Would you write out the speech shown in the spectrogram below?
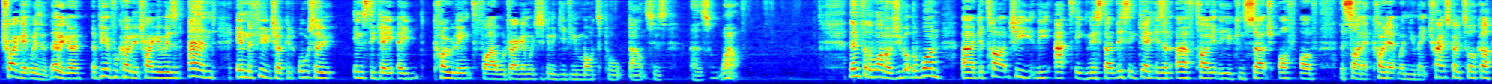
Trigate Wizard. There we go. A beautiful co-linked Trigate Wizard, and in the future could also instigate a co-linked Firewall Dragon, which is going to give you multiple bounces as well. Then for the one-offs, you've got the one uh, Gitachi, the at Ignista. This again is an Earth target that you can search off of the Cynet Codec when you make Transcode Talker,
